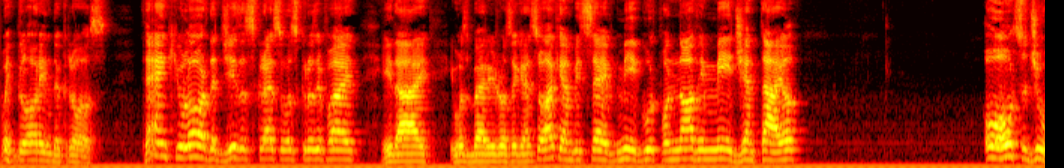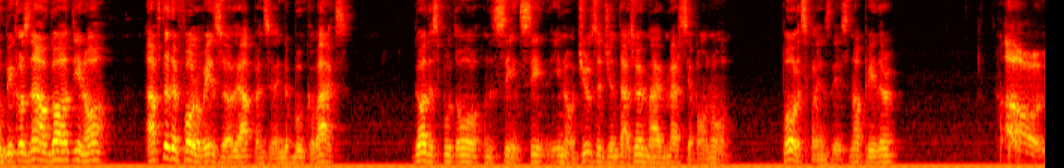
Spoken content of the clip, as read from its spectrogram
we glory in the cross. Thank you, Lord, that Jesus Christ was crucified. He died, he was buried, rose again, so I can be saved. Me, good for nothing, me, Gentile. Oh, also Jew, because now God, you know, after the fall of Israel, it happens in the book of Acts, God has put all on the scene. See, you know, Jews and Gentiles, so he might have mercy upon all. Paul explains this, not Peter. Oh,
